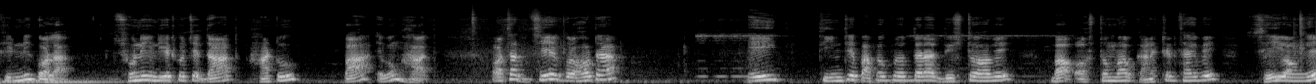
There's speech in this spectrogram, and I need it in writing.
কিডনি, গলা। শনি ইন্ডিকেট করছে দাঁত, হাঁটু, পা এবং হাত। অর্থাৎ যে গ্রহটা এই তিনটে পাপক গ্রহ দ্বারা দৃষ্ট হবে বা অষ্টম ভাব কানেক্টেড থাকবে, সেই অঙ্গে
